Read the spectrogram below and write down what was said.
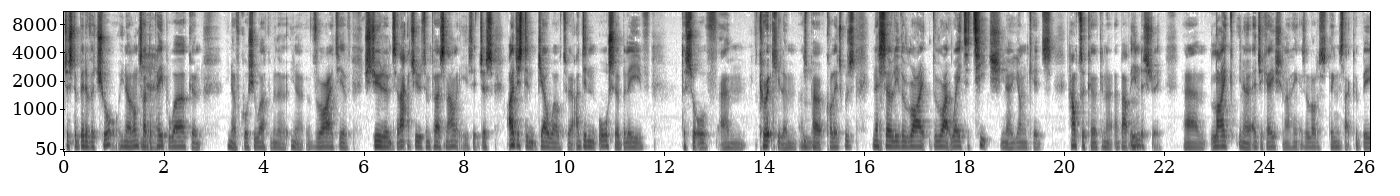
just a bit of a chore, you know, alongside the paperwork and, you know, of course, you're working with a, you know, a variety of students and attitudes and personalities. It just, I just didn't gel well to it. I didn't also believe the sort of um, curriculum as Mm. per college was necessarily the right, the right way to teach, you know, young kids how to cook and uh, about the Mm. industry um, like you know education i think there's a lot of things that could be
